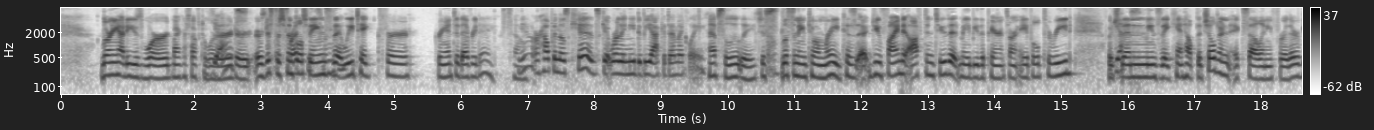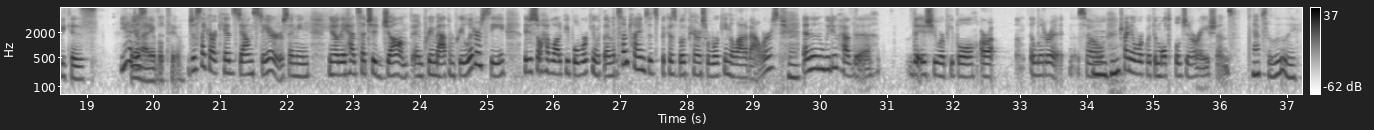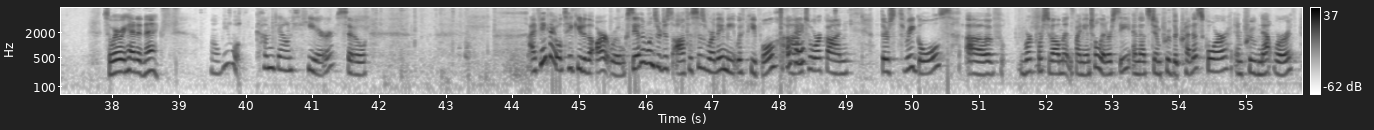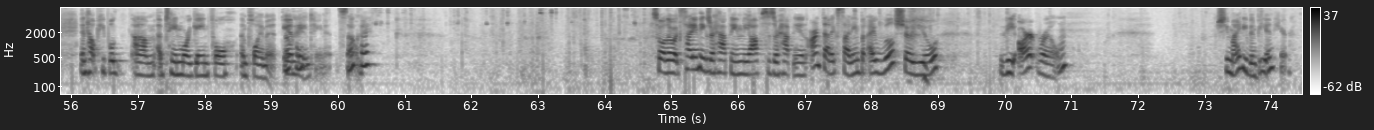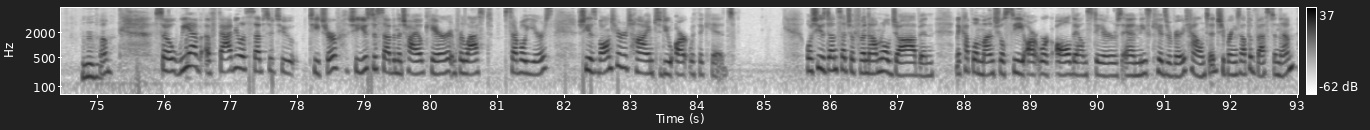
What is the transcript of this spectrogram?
learning how to use Word, Microsoft Word, Yes. or, or just the simple things that mhm. we take for granted every day. So Yeah, or helping those kids get where they need to be academically. absolutely, just listening to them read. Because uh, do you find it often too that maybe the parents aren't able to read, which Yes. then means they can't help the children excel any further because Yeah, they're just- not able to. Just like our kids downstairs. I mean, you know, they had such a jump in pre math and pre literacy, they just don't have a lot of people working with them. And sometimes it's because both parents are working a lot of hours. And then we do have the, the issue where people are um, illiterate. So Mm-hmm. trying to work with the multiple generations. Absolutely. So where are we headed next? Well, we will come down here. So I think I will take you to the art room because the other ones are just offices where they meet with people um, to work on. There's three goals of workforce development and financial literacy, and that's to improve the credit score, improve net worth, and help people um, obtain more gainful employment and Okay. maintain it. So, Okay. so although exciting things are happening, the offices are happening and aren't that exciting, but I will show you the art room. She might even be in here. Well, so we have a fabulous substitute teacher. She used to sub in the child care, and for the last several years, she has volunteered her time to do art with the kids. Well, she has done such a phenomenal job, and in a couple of months, you'll see artwork all downstairs. And these kids are very talented. She brings out the best in them.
